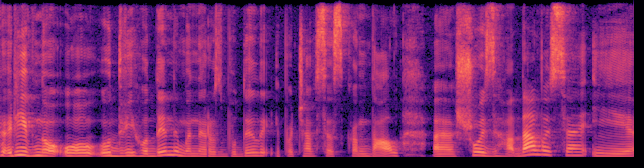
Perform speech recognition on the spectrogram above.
рівно о, о дві години мене розбудили і почався скандал. Е, Щось згадалося, і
